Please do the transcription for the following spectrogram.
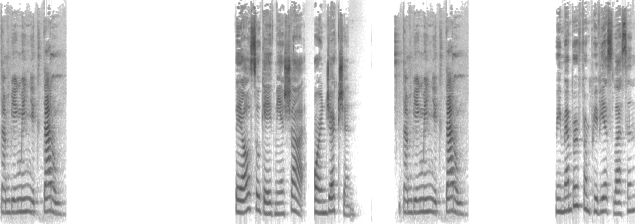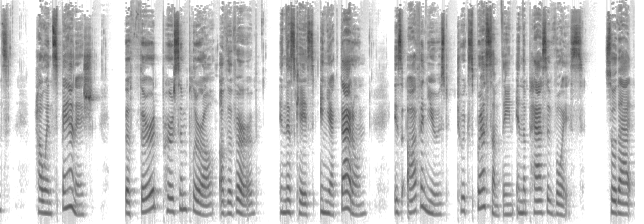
También me inyectaron. they also gave me a shot or injection. También me inyectaron. Remember from previous lessons how in Spanish, the third person plural of the verb, in this case, inyectaron, is often used to express something in the passive voice, so that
